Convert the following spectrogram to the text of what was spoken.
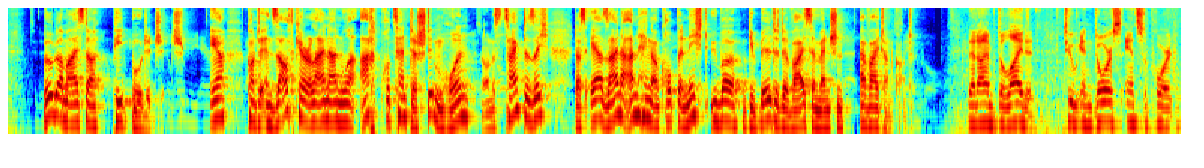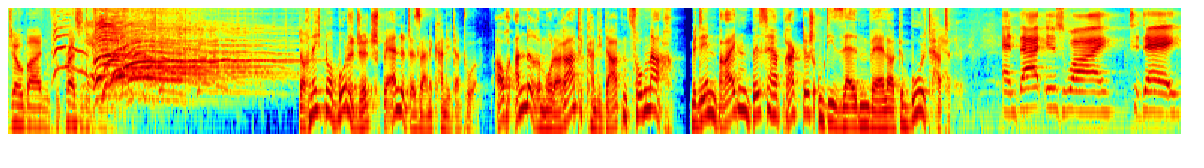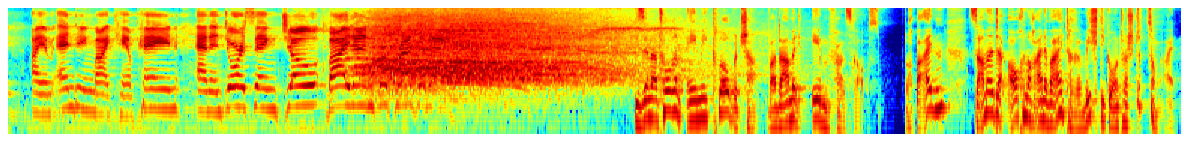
Bürgermeister Pete Buttigieg. Er konnte in South Carolina nur 8% der Stimmen holen und es zeigte sich, dass er seine Anhängergruppe nicht über gebildete weiße Menschen erweitern konnte. That I'm delighted to endorse and support Joe Biden for president. Doch nicht nur Buttigieg beendete seine Kandidatur. Auch andere moderate Kandidaten zogen nach, mit denen Biden bisher praktisch um dieselben Wähler gebuhlt hatte. And that is why today I am ending my campaign and endorsing Joe Biden for president. Die Senatorin Amy Klobuchar war damit ebenfalls raus. Doch Biden sammelte auch noch eine weitere wichtige Unterstützung ein.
